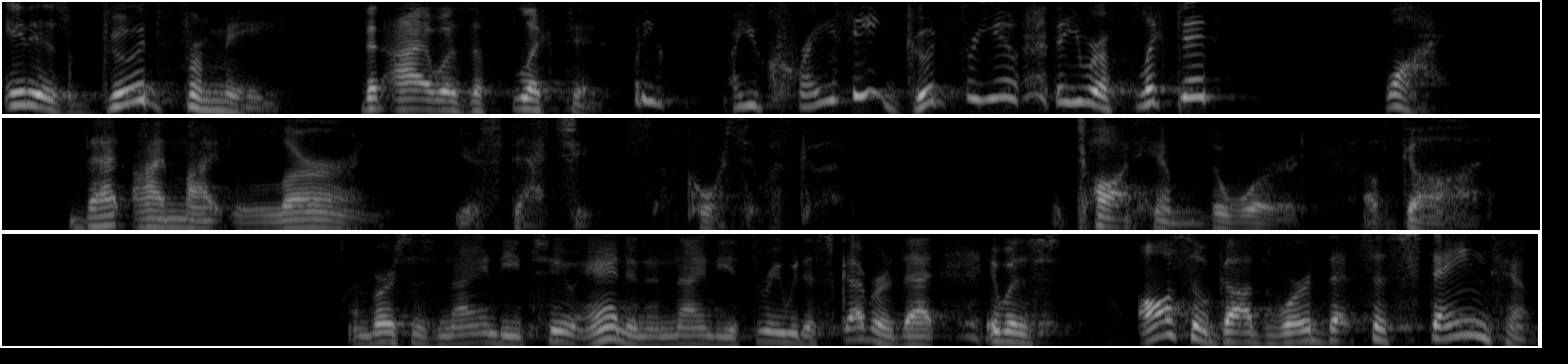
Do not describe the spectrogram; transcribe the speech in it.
It is good for me that I was afflicted. What are you, are you crazy? Good for you that you were afflicted? Why? That I might learn your statutes. Of course it was good. It taught him the word of God. In verses 92 and in 93, we discovered that it was also God's word that sustained him.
